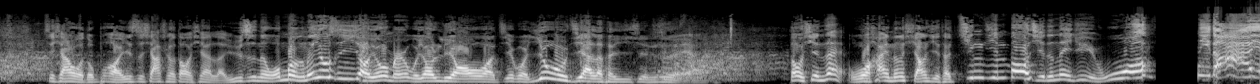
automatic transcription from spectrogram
这下我都不好意思下车道歉了。于是呢，我猛的又是一脚油门，我要撩啊，结果又溅了他一身水啊！到现在我还能想起他京津报喜的那句：“我你大爷！”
